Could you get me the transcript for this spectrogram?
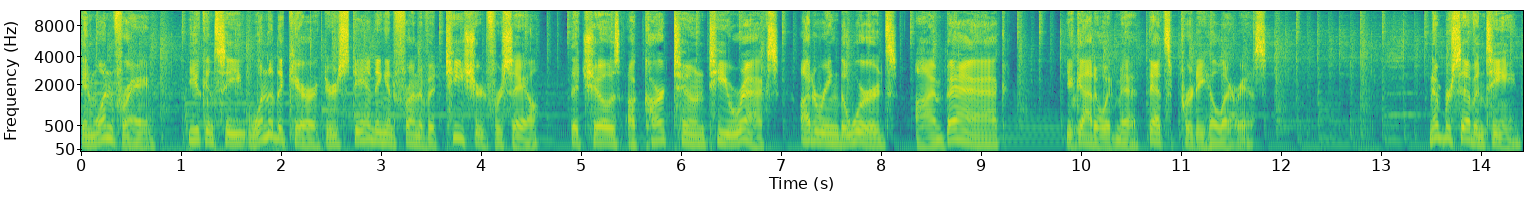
In one frame, you can see one of the characters standing in front of a t-shirt for sale that shows a cartoon T-Rex uttering the words, I'm back. You gotta admit, that's pretty hilarious. Number 17.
